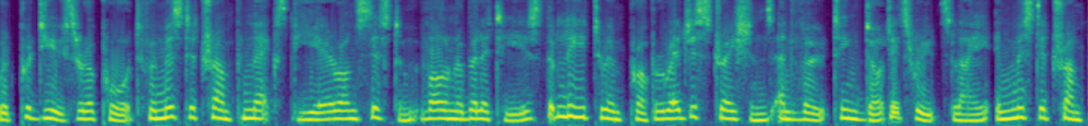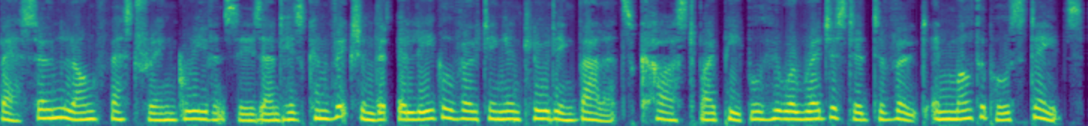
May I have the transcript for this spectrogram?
would produce a report for Mr. Trump next year on system vulnerabilities that lead to improper registrations and voting. Its roots lie in Mr. Trump's own long-festering grievances and his conviction that illegal voting including ballots cast by people who were registered to vote in multiple states,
